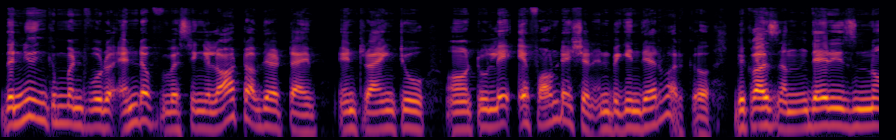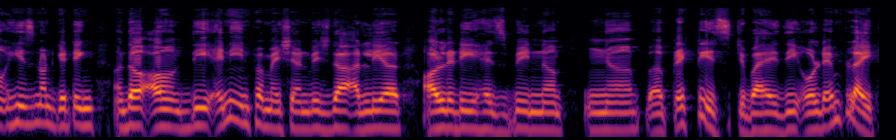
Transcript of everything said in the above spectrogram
the new incumbent would end up wasting a lot of their time in trying to uh, to lay a foundation and begin their work uh, because um, there is no he is not getting the uh, the any information which the earlier already has been um, mm, uh, practiced by the old employee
